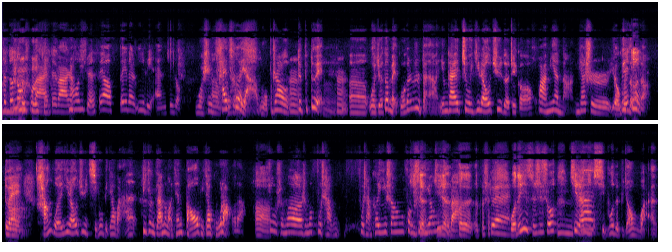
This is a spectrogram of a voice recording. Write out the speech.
都都弄出来，对吧？然后雪非要飞的一脸这种。我是猜测呀，我不知道对不对。嗯嗯，我觉得美国跟日本啊，应该就医疗剧的这个画面呢，应该是有规则的。对，韩国的医疗剧起步比较晚，毕竟咱们往前倒比较古老的，啊，就什么什么妇产妇产科医生凤顺英是吧？的不是，对，我的意思是说，既然你起步的比较晚，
